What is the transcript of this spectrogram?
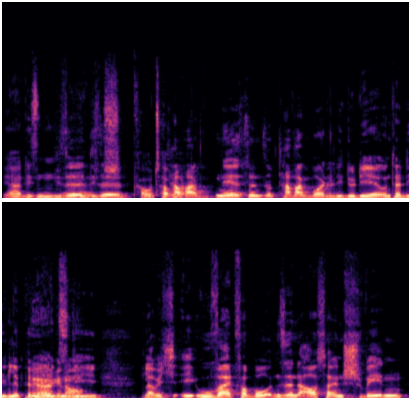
Ja, diesen Diese, äh, diese Kautabak. Tabak, nee, es sind so Tabakbeutel, die du dir unter die Lippe Ja, legst, genau. die, glaube ich, EU-weit verboten sind, außer in Schweden.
